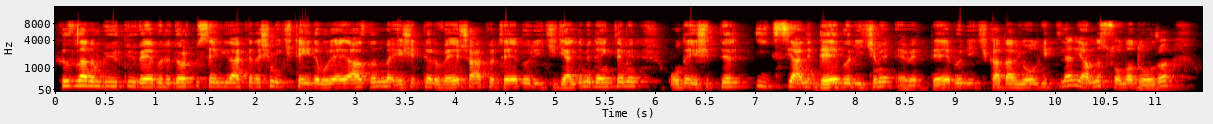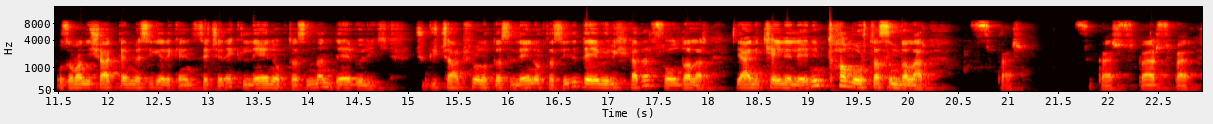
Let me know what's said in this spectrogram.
Hızların büyüklüğü v bölü 4 mü sevgili arkadaşım? 2t'yi de buraya yazdın mı? Eşittir v çarpı t bölü 2 geldi mi denklemin? O da eşittir x yani d bölü 2 mi? Evet d bölü 2 kadar yol gittiler. Yalnız sola doğru. O zaman işaretlenmesi gereken seçenek L noktasından d bölü 2 çünkü çarpışma noktası L noktasıydı. D bölü 2 kadar soldalar. Yani k ile l'nin tam ortasındalar. Süper Süper süper süper.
